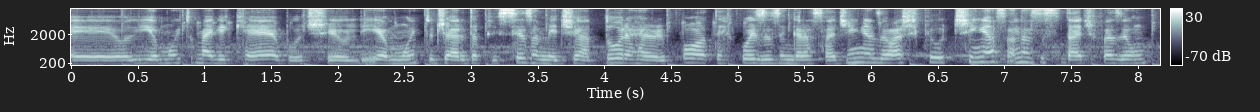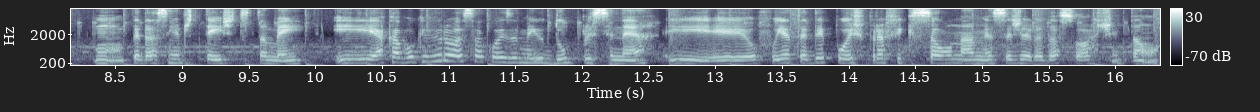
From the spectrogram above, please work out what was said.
é, eu lia muito Maggie Cabot, eu lia muito Diário da Princesa, Mediadora, Harry Potter, coisas engraçadinhas. Eu acho que eu tinha essa necessidade de fazer um, um pedacinho de texto também. E acabou que virou essa coisa meio dúplice, né? E eu fui até depois pra ficção na Mensageira da Sorte. Então,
